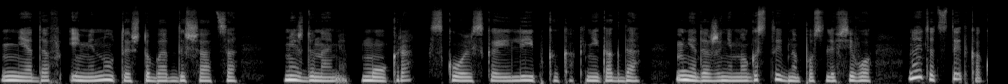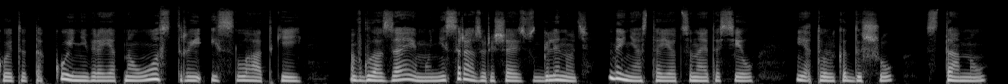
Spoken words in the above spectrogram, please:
не дав и минуты, чтобы отдышаться — между нами мокро, скользко и липко, как никогда. Мне даже немного стыдно после всего, но этот стыд какой-то такой невероятно острый и сладкий. В глаза ему не сразу решаюсь взглянуть, да и не остается на это сил. Я только дышу, стану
